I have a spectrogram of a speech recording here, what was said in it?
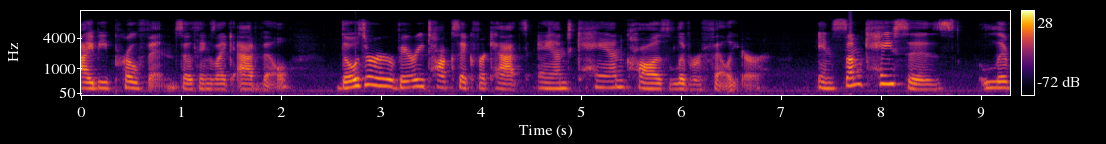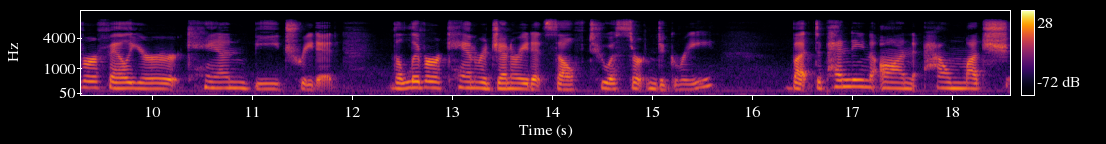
ibuprofen, so things like Advil those are very toxic for cats and can cause liver failure. In some cases, liver failure can be treated. The liver can regenerate itself to a certain degree, but depending on how much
